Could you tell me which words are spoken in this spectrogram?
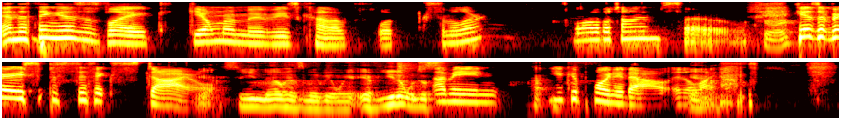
and the thing is, is like Guillermo movies kind of look similar a lot of the time. So Sure. he has a very specific style. Yeah, so you know his movie when you, if you don't just I mean, you could point it out in a Yeah. lineup.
